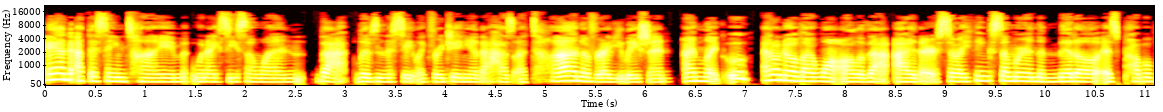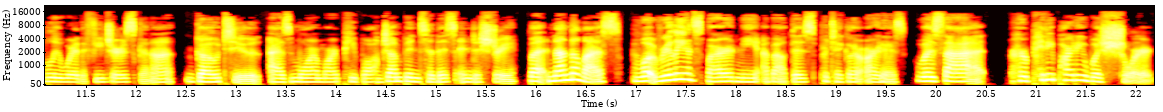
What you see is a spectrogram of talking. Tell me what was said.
And at the same time, when I see someone that lives in a state like Virginia that has a ton of regulation, I'm like, ooh, I don't know if I want all of that either. So I think somewhere in the middle is probably where the future is going to go to as more and more people jump into this industry. But nonetheless, what really inspired me about this particular artist was that her pity party was short.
